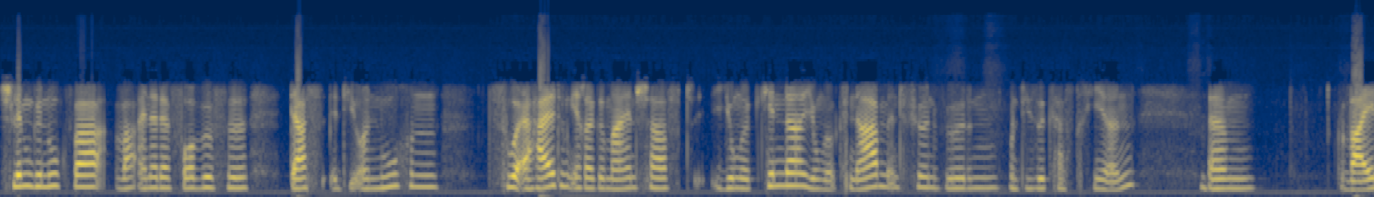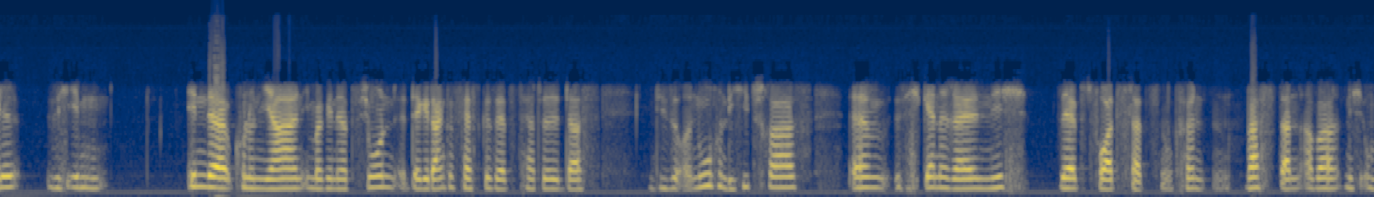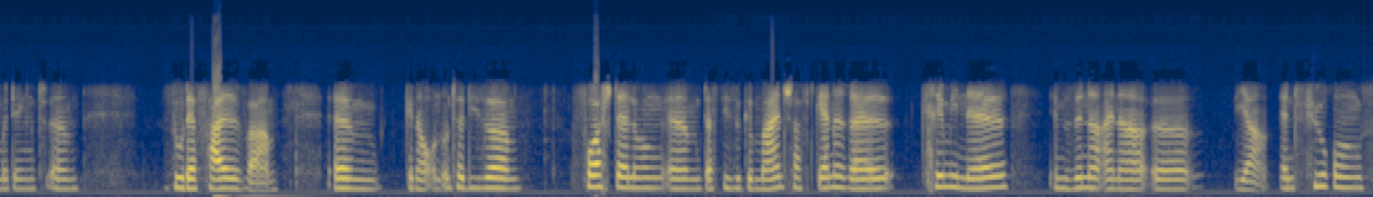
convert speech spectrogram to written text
schlimm genug war, war einer der Vorwürfe, dass die Eunuchen zur Erhaltung ihrer Gemeinschaft junge Kinder, junge Knaben entführen würden und diese kastrieren, ähm, weil sich eben in der kolonialen Imagination der Gedanke festgesetzt hätte, dass diese Eunuchen, die Hijras, ähm, sich generell nicht selbst fortpflanzen könnten, was dann aber nicht unbedingt ähm, so der Fall war. Ähm, genau, und unter dieser Vorstellung, ähm, dass diese Gemeinschaft generell kriminell im Sinne einer äh, ja, Entführungswelle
